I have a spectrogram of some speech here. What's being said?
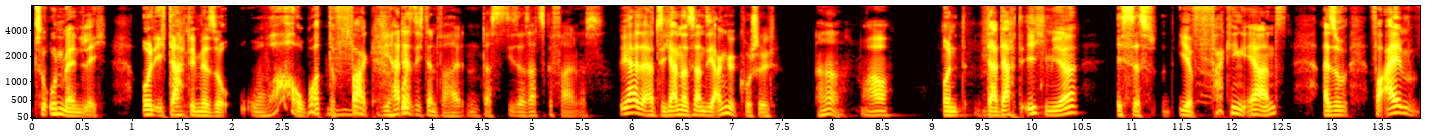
zu unmännlich. Und ich dachte mir so, wow, what the fuck? Wie hat er sich denn verhalten, dass dieser Satz gefallen ist? Ja, der hat sich anders an sie angekuschelt. Ah. Wow. Und da dachte ich mir, ist das ihr fucking Ernst? Also vor allem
